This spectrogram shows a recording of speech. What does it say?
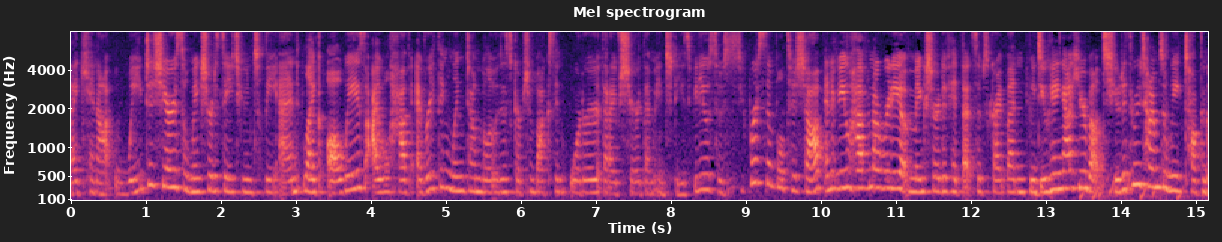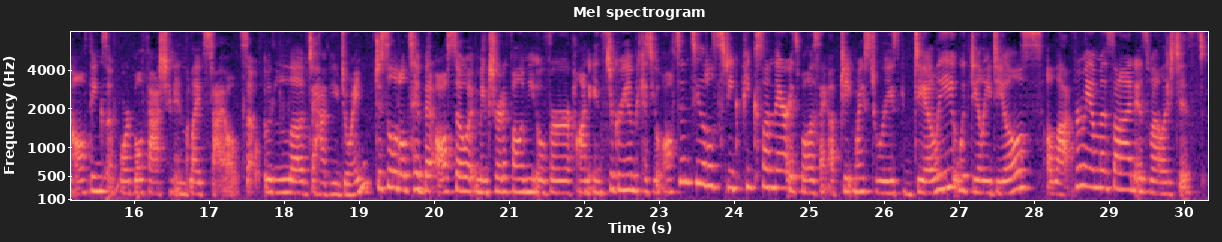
I cannot wait to share. So make sure to stay tuned to the end Like always, I will have everything linked down below in the description box in order that I've shared them in today's video. So super simple to shop. And if you haven't already, make sure to hit that subscribe button. We do hang out here about two to three times a week talking all things affordable fashion and lifestyle. So I would love to have you join. Just a little tidbit also, make sure to follow me over on Instagram because you'll often see little sneak peeks on there as well as I update my stories daily with daily deals, a lot from Amazon as well as just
